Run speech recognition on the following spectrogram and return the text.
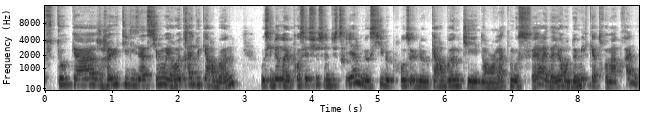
stockage, réutilisation et retrait du carbone, aussi bien dans les processus industriels, mais aussi le, le carbone qui est dans l'atmosphère. Et d'ailleurs, en 2093,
